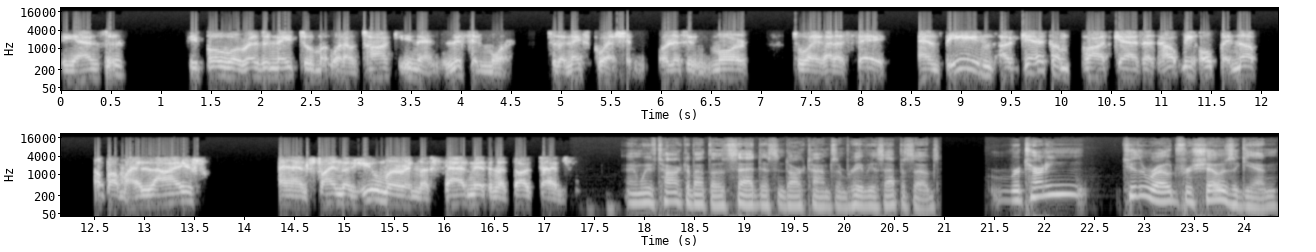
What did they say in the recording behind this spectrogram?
the answer, people will resonate to what I'm talking and listen more to the next question or listen more to what I gotta say. And being a guest on podcast has helped me open up about my life and find the humor in the sadness and the dark times. And we've talked about those sadness and dark times in previous episodes. Returning to the road for shows again,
